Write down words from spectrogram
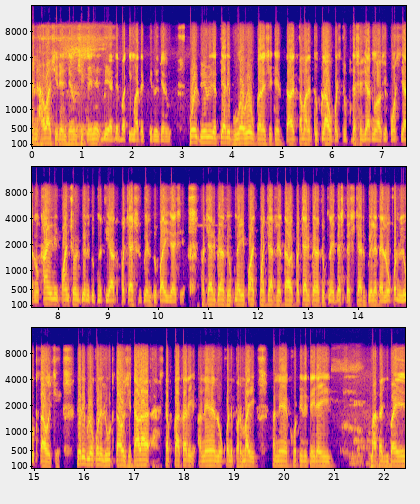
એને હવા શિરેની જરૂર છે કે એને બે અગરબત્તી માટે ફેરવી જરૂર. કોઈ દેવી અત્યારે ભૂવાઓ એવું કરે છે કે તમારે ધૂપ લાવવું પડશે ધૂપ દસ હજારનું આવશે, પાંચ હજારનું. કાંઈ નહીં, પાંચસો રૂપિયાની ધૂપ નથી આવતું, પચાસ રૂપિયાની ધૂપ આવી જાય છે. પચાસ રૂપિયાના ધૂપના એ પાંચ પાંચ હજાર લેતા હોય, પચાસ રૂપિયાના ધૂપના એ દસ દસ હજાર રૂપિયા લેતા હોય. લોકોને લૂંટતા હોય છે. ગરીબ લોકોને લૂંટતા હોય છે. ટાળા ટપકા કરી અને લોકોને ભરમાઈ અને ખોટી રીતે રહી. માતાજી ભાઈ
